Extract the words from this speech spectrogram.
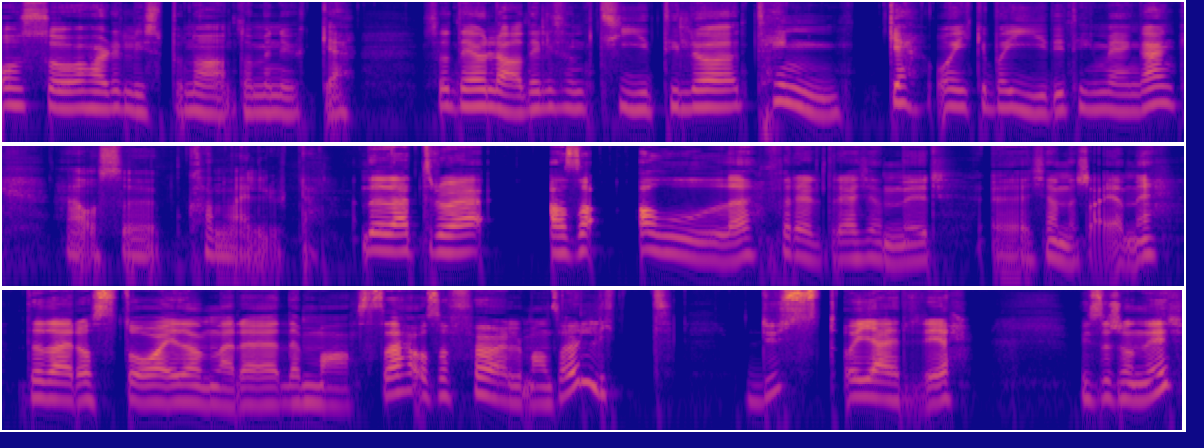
og så har de lyst på noe annet om en uke. Så det å la dem liksom tid til å tenke, og ikke bare gi de ting med en gang, er også, kan være lurt, da. Det der tror jeg altså alle foreldre jeg kjenner, eh, kjenner seg igjen i. Det der å stå i den der, det maset, og så føler man seg jo litt dust og gjerrig, hvis du skjønner.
